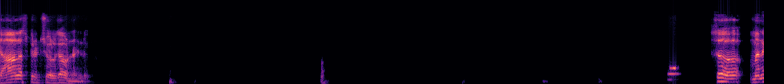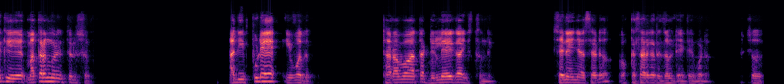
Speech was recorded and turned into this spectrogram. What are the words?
చాలా స్పిరిచువల్గా ఉండండి. సో మనకి మకరం గురించి తెలుసు. అది ఇప్పుడే ఇవ్వదు. తర్వాత డిలేగా ఇస్తుంది. శని ఏం చేస్తాడు? ఒక్కసారిగా రిజల్ట్ అయితే ఇవ్వడు. సో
